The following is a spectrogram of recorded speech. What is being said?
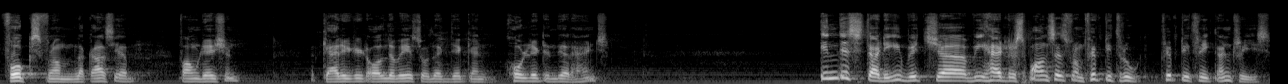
folks from La Caixa Foundation. carried it all the way so that they can hold it in their hands. In this study, which uh, we had responses from 53, 53 countries,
